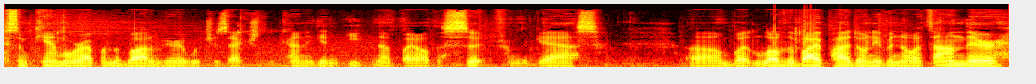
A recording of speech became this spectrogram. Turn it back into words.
some camo wrap on the bottom here, which is actually kind of getting eaten up by all the soot from the gas. Um, but love the bipod. Don't even know it's on there.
